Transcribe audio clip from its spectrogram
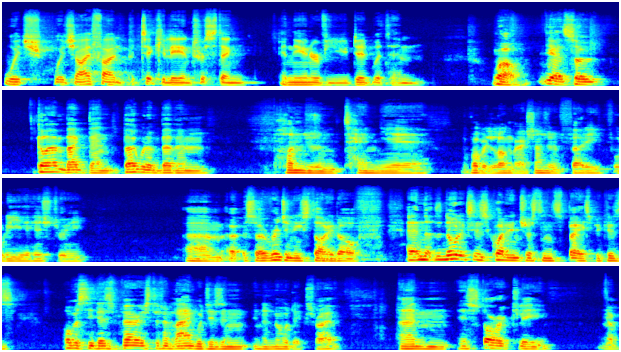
which which I found particularly interesting in the interview you did with him. Well, yeah. So going back then, Bergman and Beving, 110 year, probably longer, actually, 130, 40 year history. Um, uh, so originally started off, and the, the Nordics is quite an interesting space because obviously there's various different languages in, in the Nordics, right? And historically, you know,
